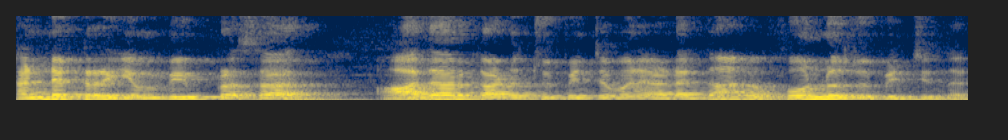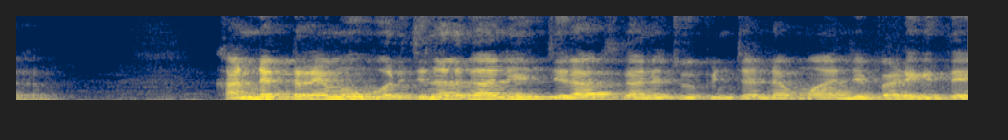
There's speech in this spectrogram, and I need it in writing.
conductor MV Prasad Aadhaar card చూపించమని అడగ్గా ఆమె ఫోన్లో చూపించిందట. కండక్టర్ ఏమో ఒరిజినల్ కానీ జిరాక్స్ కానీ చూపించండి అమ్మా అని చెప్పి అడిగితే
